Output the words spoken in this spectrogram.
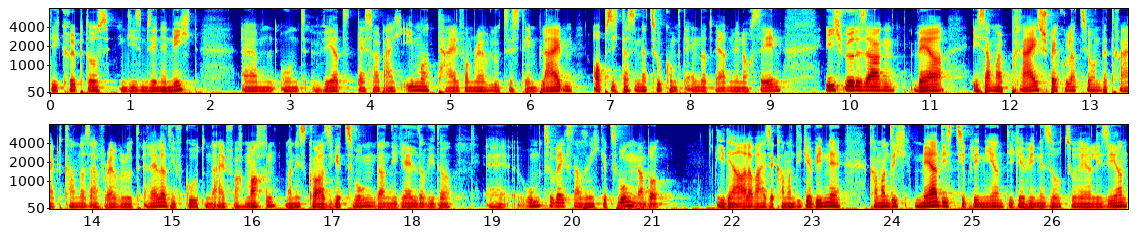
die Kryptos in diesem Sinne nicht ähm, und wird deshalb eigentlich immer Teil vom Revolut-System bleiben. Ob sich das in der Zukunft ändert, werden wir noch sehen. Ich würde sagen, wer, ich sag mal, Preisspekulation betreibt, kann das auf Revolut relativ gut und einfach machen. Man ist quasi gezwungen, dann die Gelder wieder äh, umzuwechseln, also nicht gezwungen, aber idealerweise kann man die Gewinne, kann man sich mehr disziplinieren, die Gewinne so zu realisieren,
